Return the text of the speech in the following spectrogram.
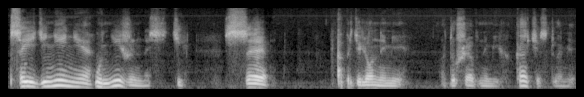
соединение униженности с определенными душевными качествами,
